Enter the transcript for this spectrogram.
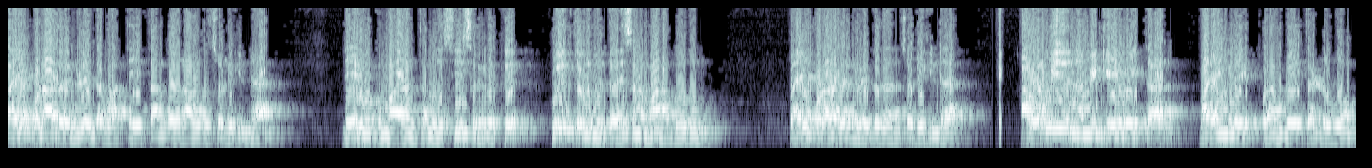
பயப்படாதவர்கள் என்ற வார்த்தையை தான் முதலாவது சொல்லுகின்றான். தேவகுமாரன் தமது சீசர்களுக்கு உயிர்த்தெழுந்து தரிசனமான போதும் பயப்படாதவர்கள் என்றுதான் சொல்லுகின்றார். அவர் மீது நம்பிக்கையை வைத்தால் பயங்களை புறம்பே தள்ளுவோம்.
